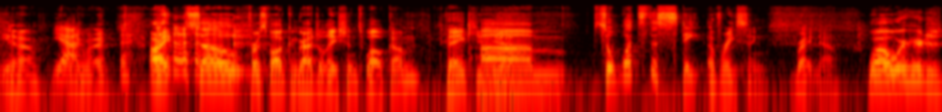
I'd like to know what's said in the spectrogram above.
Yeah. Yeah. Anyway, all right. So first of all, congratulations, welcome. Thank you. yeah. Um, so what's the state of racing right now? Well, we're here to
